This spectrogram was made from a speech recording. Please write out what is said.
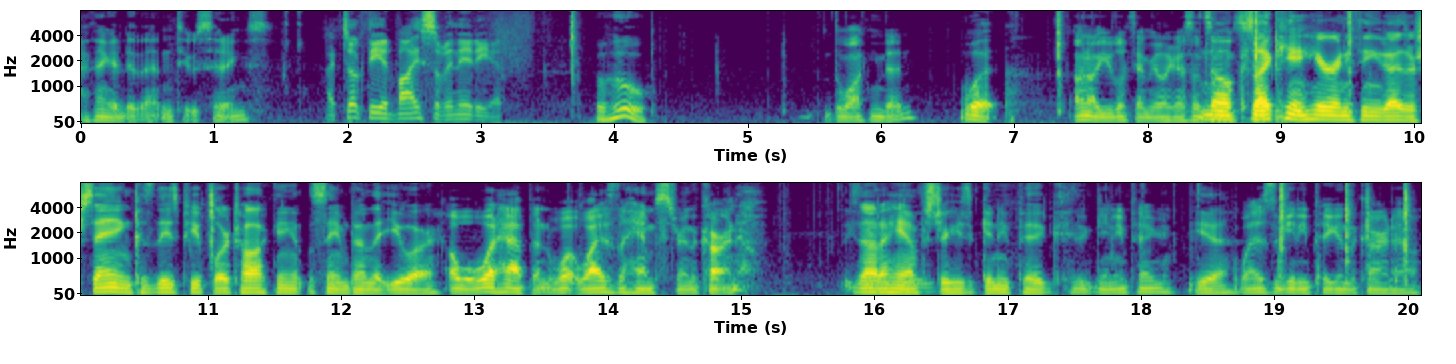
I think I did that in two sittings. I took the advice of an idiot. Who? The Walking Dead. What? Oh no, you looked at me like I said. No, because I can't hear anything you guys are saying because these people are talking at the same time that you are. Oh well, what happened? What? Why is the hamster in the car now? He's not a hamster. He's a guinea pig. He's a guinea pig. Yeah. Why is the guinea pig in the car now?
